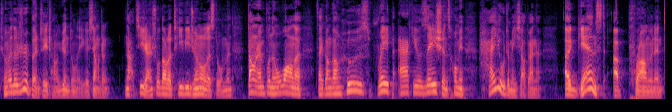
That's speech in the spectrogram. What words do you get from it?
成为了日本这场运动的一个象征。那既然说到了 TV journalist，我们当然不能忘了在刚刚 whose rape accusations 后面还有这么一小段呢，against a prominent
